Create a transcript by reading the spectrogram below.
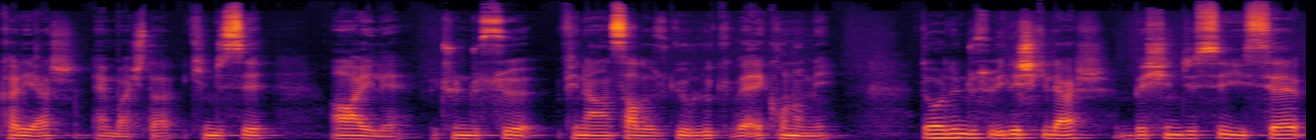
kariyer en başta, ikincisi aile, üçüncüsü finansal özgürlük ve ekonomi, dördüncüsü ilişkiler, beşincisi ise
